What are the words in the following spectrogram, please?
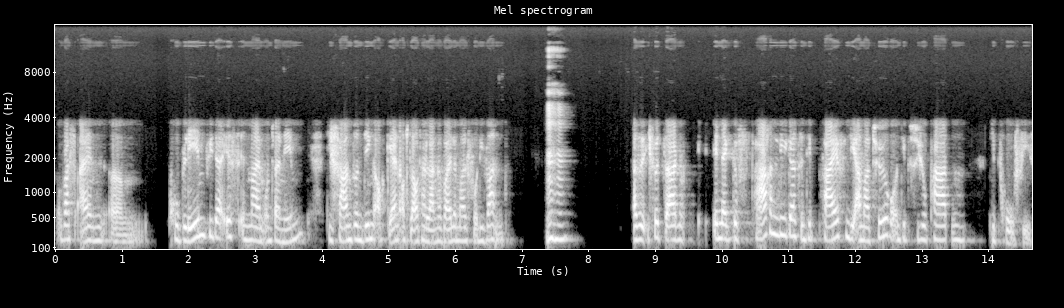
was ein ähm, Problem wieder ist in meinem Unternehmen. Die fahren so ein Ding auch gern aus lauter Langeweile mal vor die Wand. Mhm. Also ich würde sagen, in der Gefahrenliga sind die Pfeifen, die Amateure und die Psychopathen die Profis.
